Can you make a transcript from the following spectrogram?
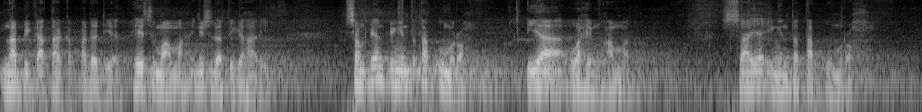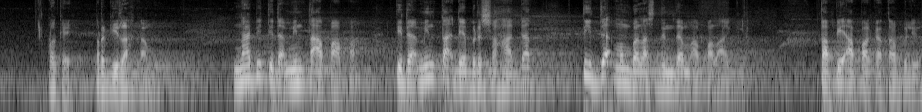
Nabi kata kepada dia, Hei Sumamah, ini sudah tiga hari. Sampean ingin tetap umroh? Iya, wahai Muhammad. Saya ingin tetap umroh. Oke, pergilah kamu. Nabi tidak minta apa-apa, tidak minta dia bersahadat, tidak membalas dendam apalagi. Tapi apa kata beliau?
